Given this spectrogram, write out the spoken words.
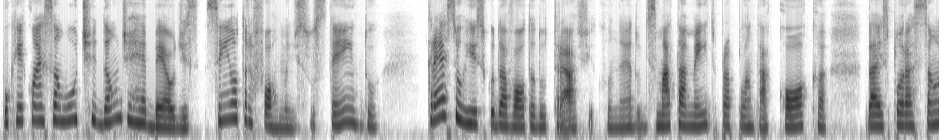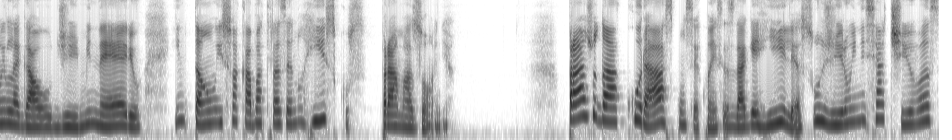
porque com essa multidão de rebeldes sem outra forma de sustento, cresce o risco da volta do tráfico, né, do desmatamento para plantar coca, da exploração ilegal de minério. Então, isso acaba trazendo riscos para a Amazônia. Para ajudar a curar as consequências da guerrilha, surgiram iniciativas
